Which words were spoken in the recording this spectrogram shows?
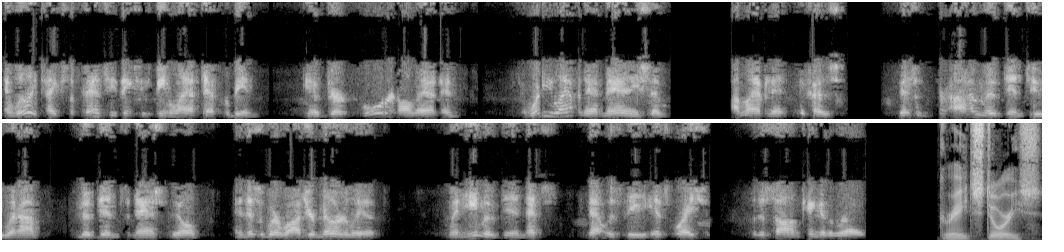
And Willie takes offense. He thinks he's being laughed at for being, you know, dirt poor and all that. And what are you laughing at, man? And he said, I'm laughing at because this is where I moved into when I moved into Nashville and this is where Roger Miller lived when he moved in. That's that was the inspiration for the song "King of the Road." Great stories.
